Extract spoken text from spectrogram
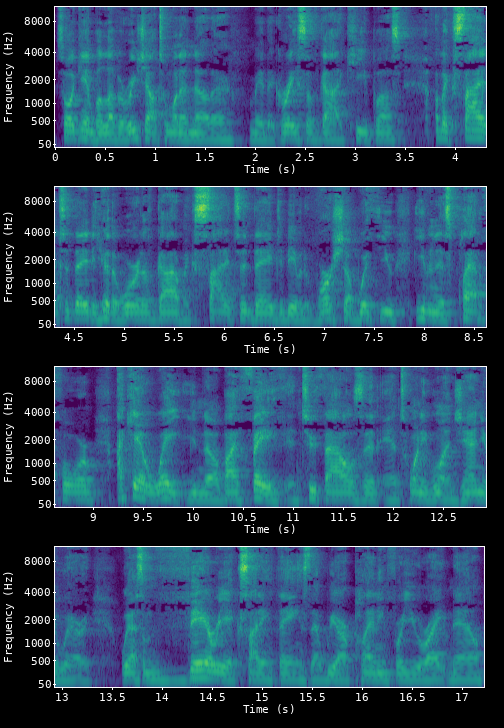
So again, beloved, reach out to one another. May the grace of God keep us. I'm excited today to hear the word of God. I'm excited today to be able to worship with you, even in this platform. I can't wait, you know, by faith in 2021, January. We have some very exciting things that we are planning for you right now.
